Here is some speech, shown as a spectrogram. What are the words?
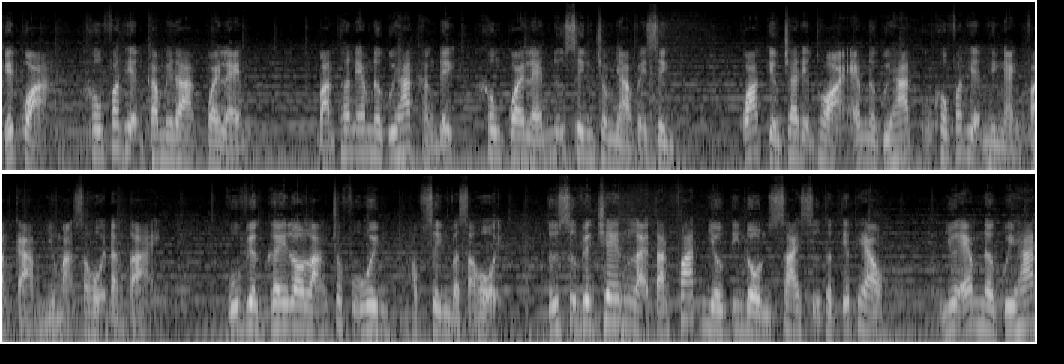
Kết quả, không phát hiện camera quay lén. Bản thân em NQH khẳng định không quay lén nữ sinh trong nhà vệ sinh. Qua kiểm tra điện thoại, em NQH cũng không phát hiện hình ảnh phản cảm như mạng xã hội đăng tải. Vụ việc gây lo lắng cho phụ huynh, học sinh và xã hội. Từ sự việc trên lại tán phát nhiều tin đồn sai sự thật tiếp theo, như em NQH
